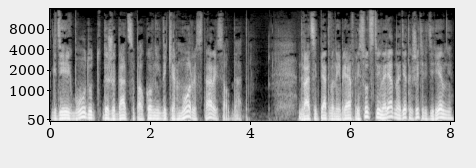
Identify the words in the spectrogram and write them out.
где их будут дожидаться полковник Декермор и старый солдат. 25 ноября в присутствии нарядно одетых жителей деревни,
